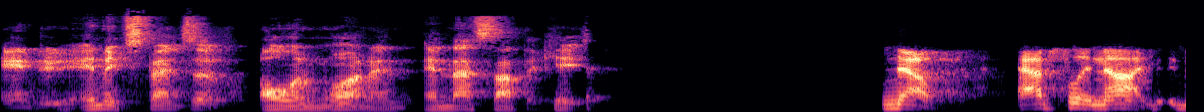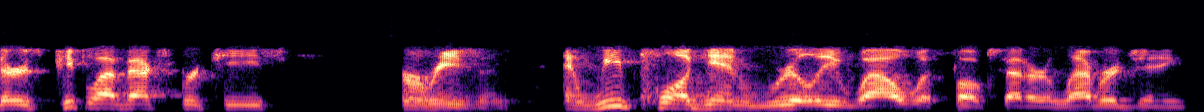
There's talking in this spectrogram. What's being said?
and do inexpensive all in one, and and that's not the case. No, absolutely not. There's people have expertise for a reason and we plug in really well with folks that are leveraging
